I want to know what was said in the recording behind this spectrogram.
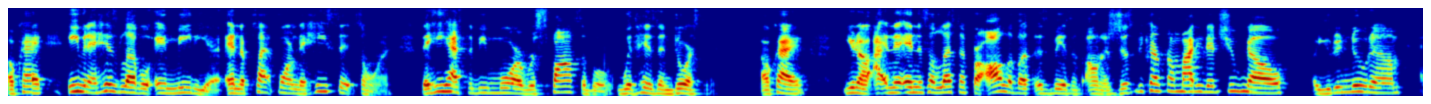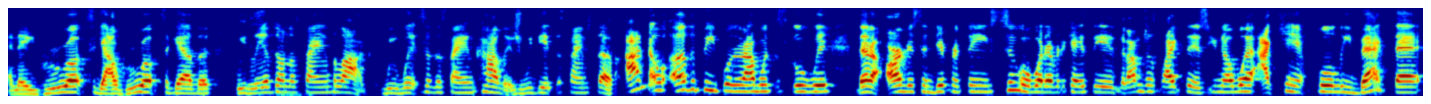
okay even at his level in media and the platform that he sits on that he has to be more responsible with his endorsement okay? You know and, and it's a lesson for all of us as business owners. Just because somebody that you know or you didn't knew them and they grew up to y'all grew up together. We lived on the same block. We went to the same college. We did the same stuff. I know other people that i went to school with that are artists and different things too or whatever the case is that i'm just like this you know what? I can't fully back that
